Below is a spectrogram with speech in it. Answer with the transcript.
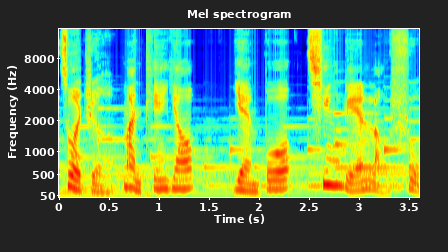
作者漫天妖，演播青莲老树。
